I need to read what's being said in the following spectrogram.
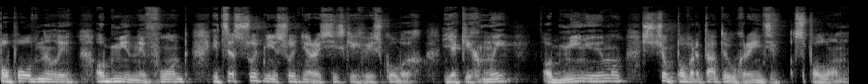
поповнили обмінний фонд, і це сотні і сотні російських військових, яких ми обмінюємо, щоб повертати українців з полону.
